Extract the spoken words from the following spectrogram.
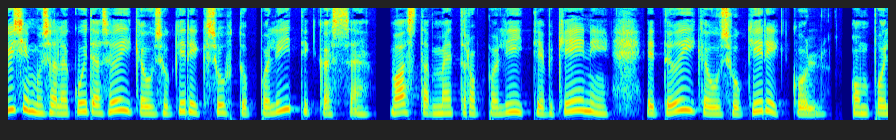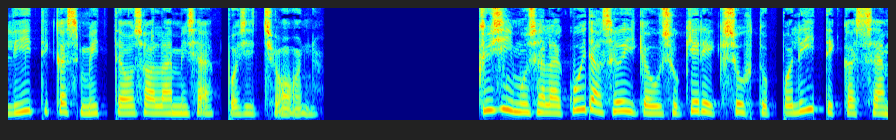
küsimusele, kuidas õigeusu kirik suhtub poliitikasse, vastab metropoliit Jevgeni, et õigeusu kirikul on poliitikas mitteosalemise positsioon. Küsimusele, kuidas õigeusu kirik suhtub poliitikasse,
